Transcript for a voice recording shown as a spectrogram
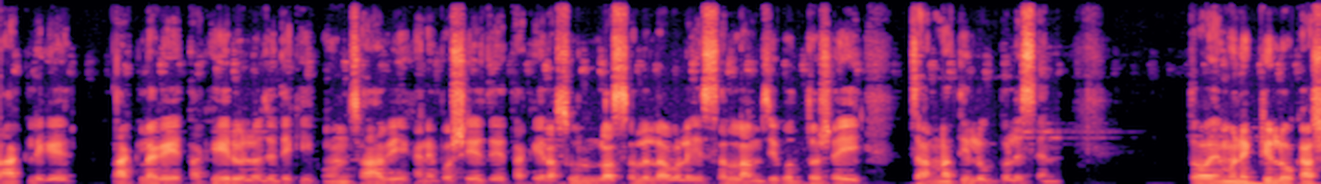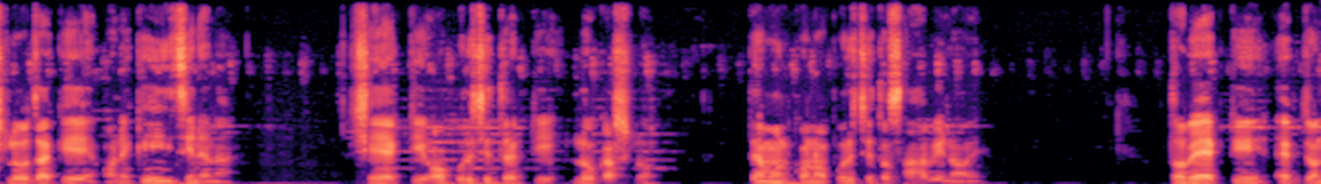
তাক লেগে, তাক লাগে তাকেই রইল যে, দেখি কোন সাহাবি এখানে বসে যে, তাকে রাসুল্লাহ সাল্লাহ সাল্লাম জীবদ্দশাই জান্নাতি লোক বলেছেন। তো এমন একটি লোক আসলো যাকে অনেকেই চিনে না। সে একটি অপরিচিত একটি লোক আসলো। তেমন কোনো পরিচিত সাহাবী নয়। তবে একটি, একজন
